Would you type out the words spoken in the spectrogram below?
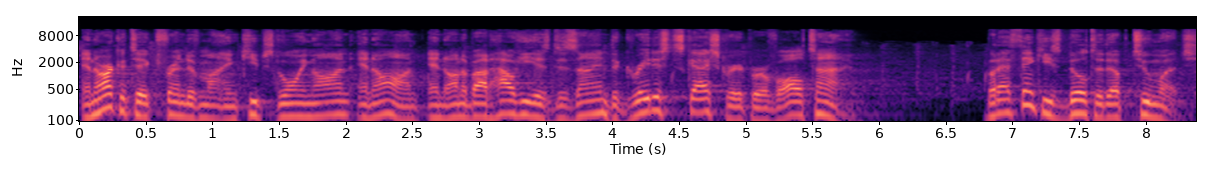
An architect friend of mine keeps going on and on and on about how he has designed the greatest skyscraper of all time. But I think he's built it up too much.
